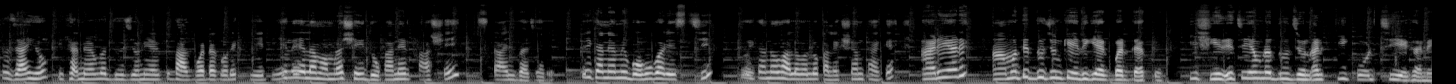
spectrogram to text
তো যাই হোক, এখানে আমরা দুজনে আর কি ভাগবাটা করে খেয়ে টিয়ে এলাম আমরা সেই দোকানের পাশেই স্টাইল বাজারে। তো এখানে আমি বহুবার এসেছি। তো এখানেও ভালো ভালো কালেকশন থাকে। আরে আরে, আমাদের দুজনকে এদিকে একবার দেখো। কি সেরেছি আমরা দুজন, আর কি করছি এখানে?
